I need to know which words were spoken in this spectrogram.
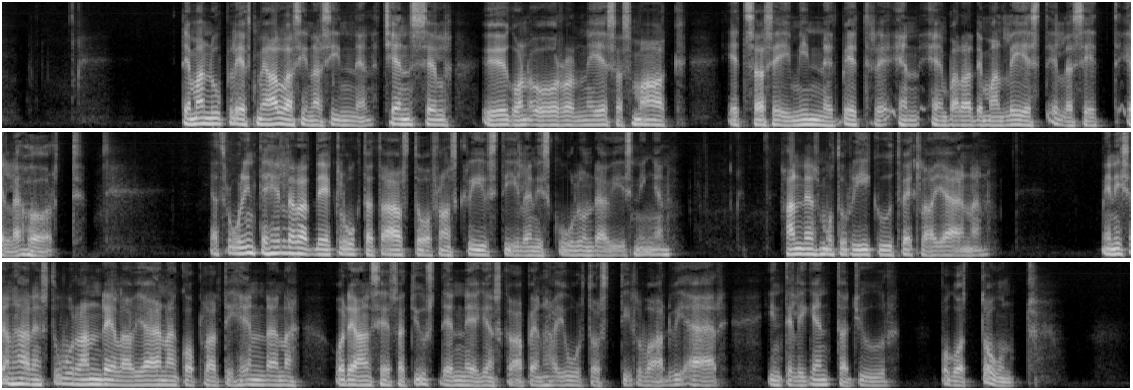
Det man upplevt med alla sina sinnen, känsel, ögon, öron, näsa, smak, etsar sig i minnet bättre än, än bara det man läst eller sett eller hört. Jag tror inte heller att det är klokt att avstå från skrivstilen i skolundervisningen. Handens motorik utvecklar hjärnan. Människan har en stor andel av hjärnan kopplad till händerna och det anses att just den egenskapen har gjort oss till vad vi är, intelligenta djur, på gott och ont.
